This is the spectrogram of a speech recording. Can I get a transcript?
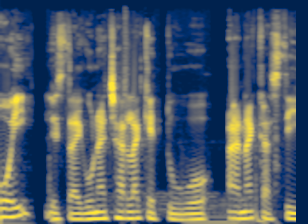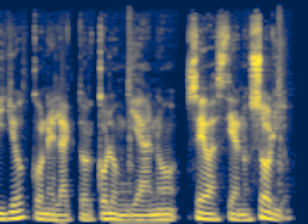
Hoy les traigo una charla que tuvo Ana Castillo con el actor colombiano Sebastián Osorio.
